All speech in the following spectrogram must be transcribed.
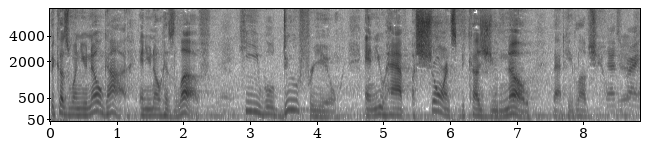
Because when you know God and you know His love, He will do for you, and you have assurance because you know that He loves you. That's right.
